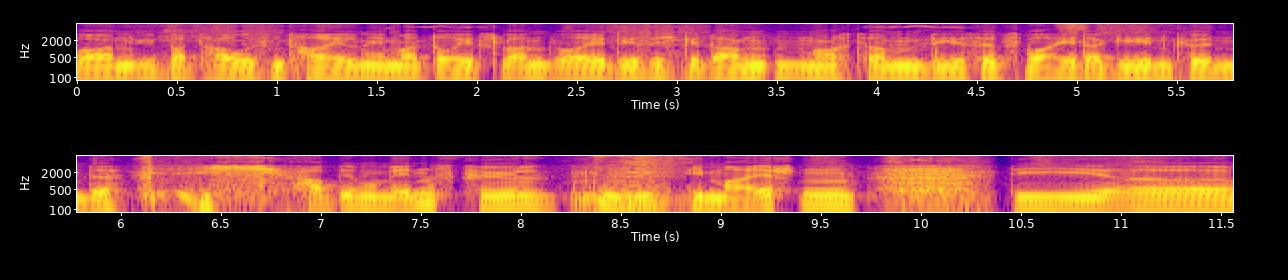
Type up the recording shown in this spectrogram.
waren über 1000 Teilnehmer deutschlandweit, die sich Gedanken gemacht haben, wie es jetzt weitergehen könnte. Ich habe im Moment das Gefühl, die meisten die äh,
